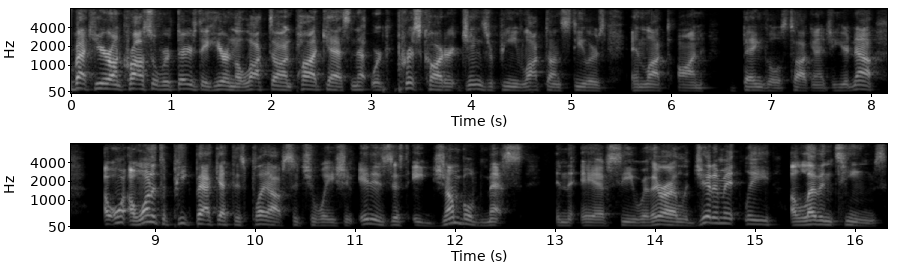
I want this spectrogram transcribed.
We're back here on Crossover Thursday here on the Locked On Podcast Network. Chris Carter, James Rapien, Locked On Steelers, and Locked On Bengals talking at you here. Now, I, w- I wanted to peek back at this playoff situation. It is just a jumbled mess in the AFC where there are legitimately 11 teams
